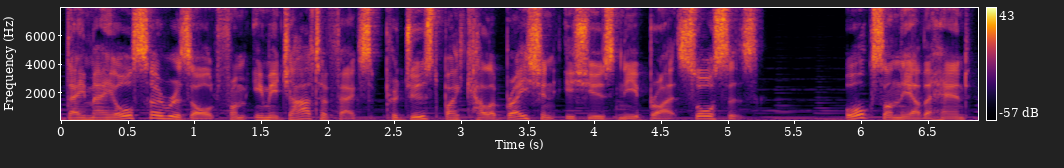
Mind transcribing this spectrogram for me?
They may also result from image artifacts produced by calibration issues near bright sources, ORCs, on the other hand,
